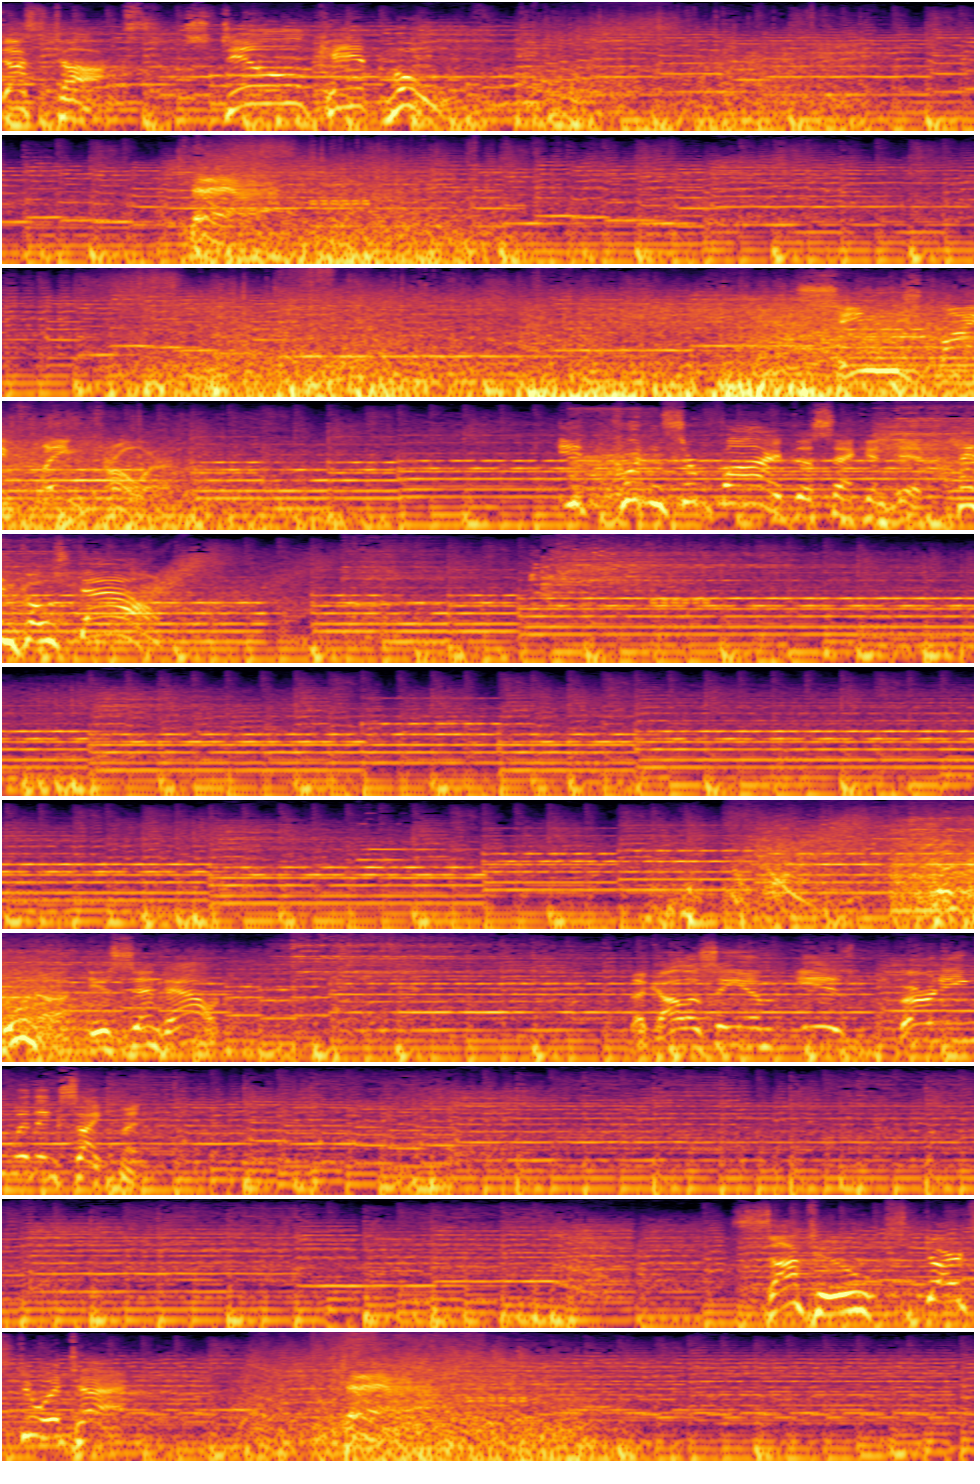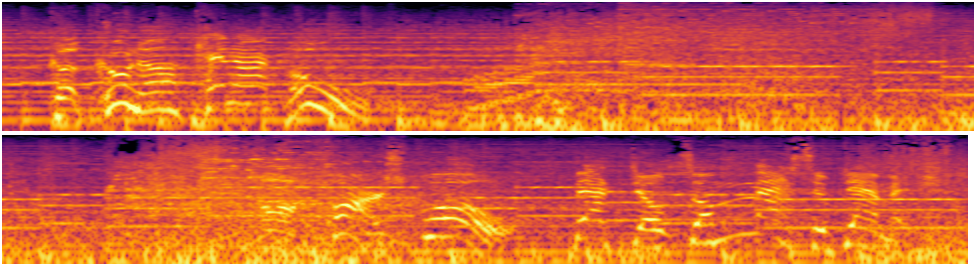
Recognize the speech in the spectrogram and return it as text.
Dustox It couldn't survive the second hit and goes down. Kakuna is sent out. The Coliseum is burning with excitement. Xatu starts to attack. Kakuna cannot move. A harsh blow. That dealt some massive damage.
